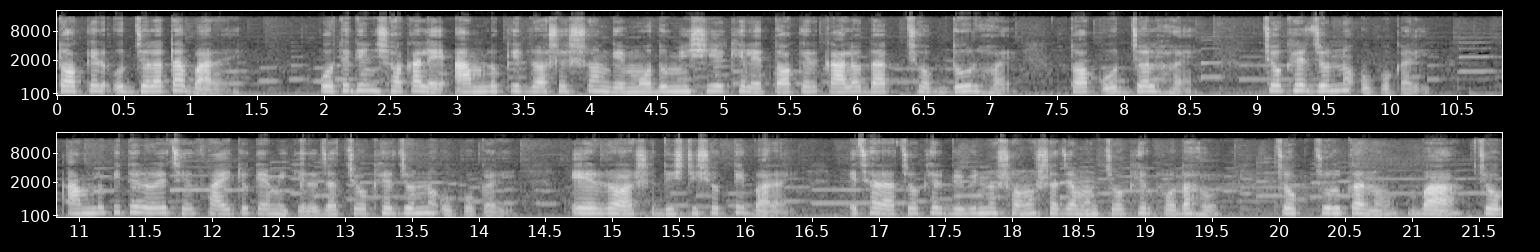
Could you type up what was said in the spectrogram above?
ত্বকের উজ্জ্বলতা বাড়ায়। প্রতিদিন সকালে আমলকির রসের সঙ্গে মধু মিশিয়ে খেলে ত্বকের কালো দাগ ছোপ দূর হয়, ত্বক উজ্জ্বল হয়। চোখের জন্য উপকারী। আমলকিতে রয়েছে ফাইটোকেমিক্যাল যা চোখের জন্য উপকারী। এর রস দৃষ্টিশক্তি বাড়ায়। এছাড়া চোখের বিভিন্ন সমস্যা যেমন চোখের প্রদাহ চোখ চুলকানো বা চোখ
